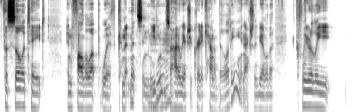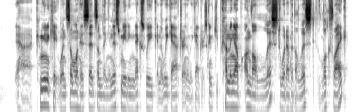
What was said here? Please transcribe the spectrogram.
facilitate and follow up with commitments in meetings. So, how do we actually create accountability and actually be able to clearly uh, communicate when someone has said something in this meeting next week and the week after and the week after. It's going to keep coming up on the list, whatever the list looks like,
